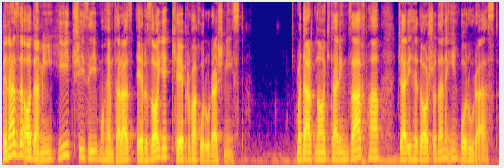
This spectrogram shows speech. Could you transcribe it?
به نزد آدمی هیچ چیزی مهمتر از ارزای کبر و غرورش نیست و دردناکترین زخم هم جریه دار شدن این غرور است.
